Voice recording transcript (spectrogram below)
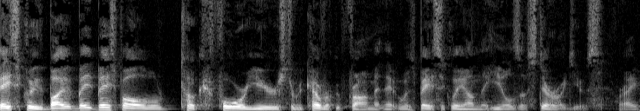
basically baseball took four years to recover from, and it was basically on the heels of steroid use, right?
